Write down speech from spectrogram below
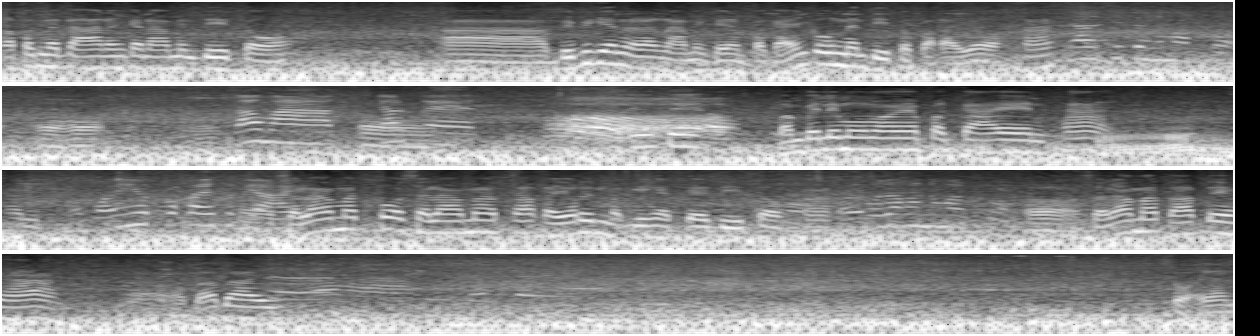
Kapag nadaanan ka namin dito, ah bibigyan na lang namin kayo ng pagkain kung nandito pa kayo. Ha? Dahil dito naman po. Oho. Ayun, te, pambili mo mamaya ng pagkain, ha? Opo, ingat po kayo sa biyahe. Salamat po, salamat ha. Kayo rin mag-ingat kayo dito, ha? Wala nga naman po. Oh, salamat ate, ha? Oh, bye-bye. So, ayan.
